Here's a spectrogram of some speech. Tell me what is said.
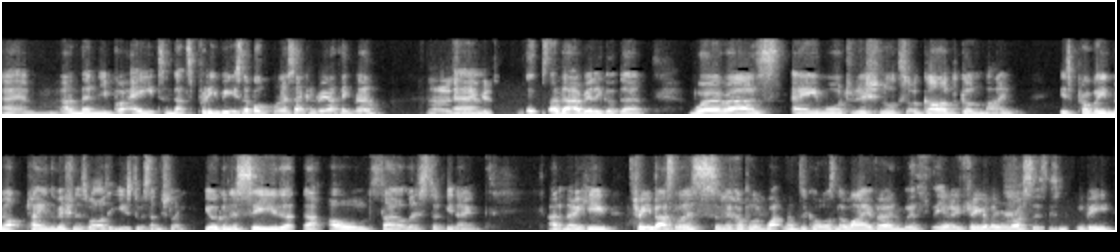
Um, and then you've got eight, and that's pretty reasonable on a secondary, I think now. No, it's really um, good. Things like that are really good there. Whereas a more traditional sort of guard gun line is probably not playing the mission as well as it used to. Essentially, you're going to see that that old style list of you know, I don't know, he three basilisks and a couple of white manticores and a wyvern with you know three Russes is maybe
